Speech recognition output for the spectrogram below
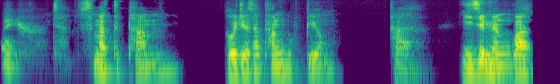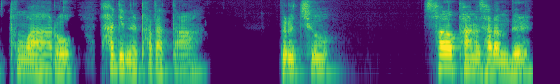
아휴, 참, 스마트팜, 도지사 방북 비용 다 이재명과 통화로 확인을 받았다. 그렇죠. 사업하는 사람들,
